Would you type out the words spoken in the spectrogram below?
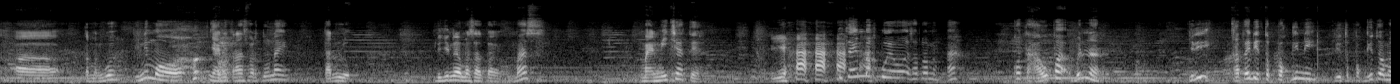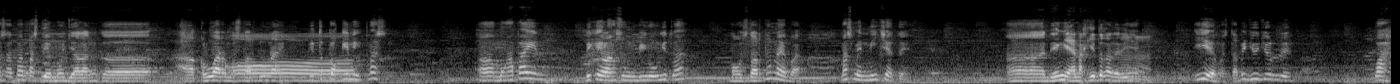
eh, temen gue ini mau nyari transfer tunai. Tar dulu. Digini sama satpam. Mas main micet ya? Iya. ditembak boy sama satpam. Hah? Kok tahu pak? Bener. Jadi katanya ditepok gini. Ditepok gitu sama satpam pas dia mau jalan ke uh, keluar store Oh. tunai. Ditepok gini mas uh, mau ngapain? Dia kayak langsung bingung gitu ah mau store tunai pak? Mas main micet ya? Eh, dia nggak enak gitu kan tadinya. Hmm. iya mas tapi jujur deh. Wah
